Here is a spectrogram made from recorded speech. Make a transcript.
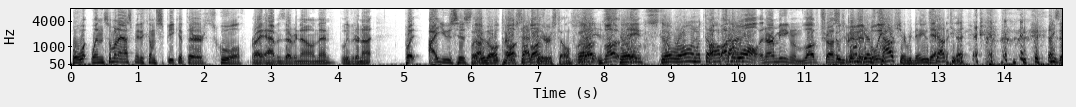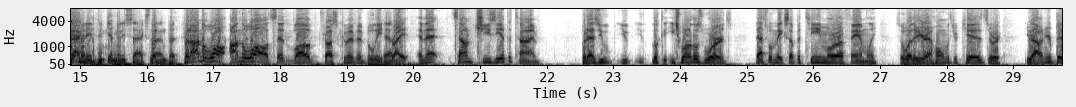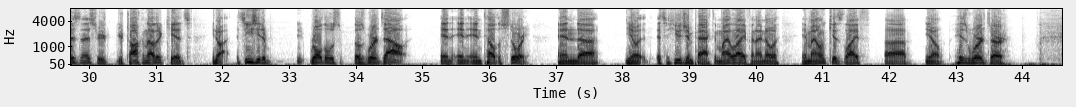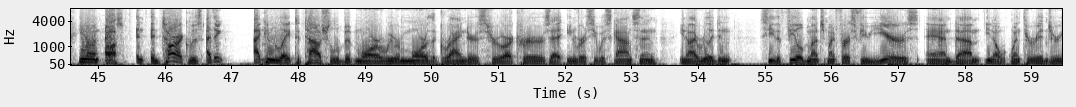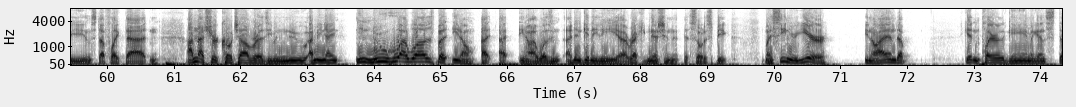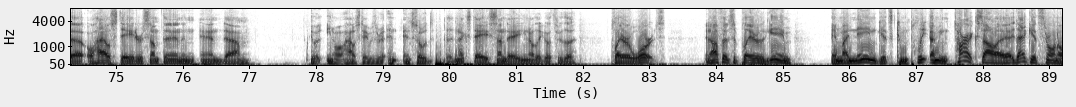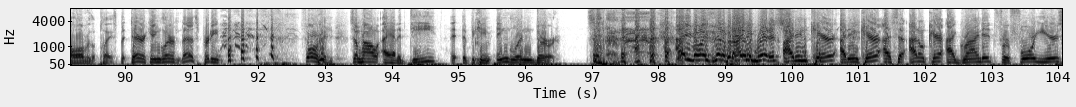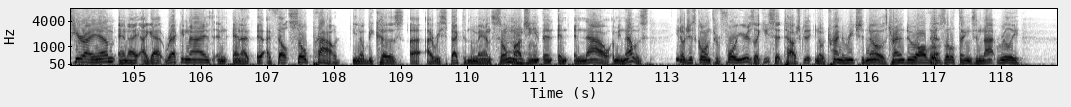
Well, when someone asks me to come speak at their school, right, it happens every now and then, believe it or not. But I use his Well, stuff. you're the all-time Love- stat love- leader still. Well, Love- love- still hey, still rolling with the up all on the wall in our meeting room. Love, trust, it was going commitment, against belief. Couch every day in scout team. Didn't get many didn't get many sacks then, but But on the wall, on the wall, it said love, trust, commitment, belief, Yep. right? And that sounded cheesy at the time, but as you, you you look at each one of those words, that's what makes up a team or a family. So whether you're at home with your kids or you're out in your business or you're, you're talking to other kids, you know, it's easy to roll those those words out and and, and tell the story. And uh, you know, it's a huge impact in my life, and I know in my own kid's life. Uh, you know, his words are You know, and, Awesome. and and Tarek was. I think I can relate to Tausch a little bit more. We were more the grinders through our careers at University of Wisconsin. You know, I really didn't see the field much my first few years, and um, you know went through injury and stuff like that. And I'm not sure Coach Alvarez even knew. I mean, I he knew who I was, but you know, I, I you know I wasn't. I didn't get any uh, recognition, so to speak. My senior year, you know, I end up getting player of the game against uh, Ohio State or something, and and um, it was you know Ohio State was, and, and so the next day Sunday, you know, they go through the player awards, and offensive player of the game, and my name gets complete. I mean, Tarek Saleh that gets thrown all over the place, but Derek Engler, that's pretty. Forward. Somehow I had a D. It, it became Englander. So I've always been a but I British. I didn't care. I didn't care. I said, I don't care. I grinded for four years. Here I am, and I, I got recognized, and, and I, I felt so proud, you know, because uh, I respected the man so much. And, and and now, I mean, that was, you know, just going through four years, like you said, Tausch, you know, trying to reach the nose, trying to do all those little things, and not really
